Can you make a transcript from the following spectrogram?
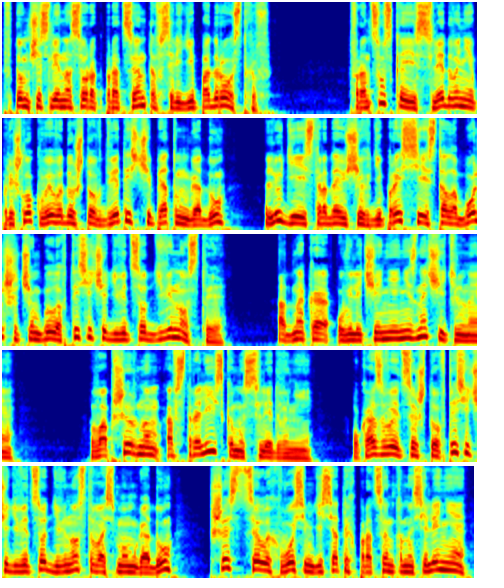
в том числе на 40% среди подростков. Французское исследование пришло к выводу, что в 2005 году людей, страдающих депрессией, стало больше, чем было в 1990-е. Однако увеличение незначительное. В обширном австралийском исследовании указывается, что в 1998 году 6,8% населения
